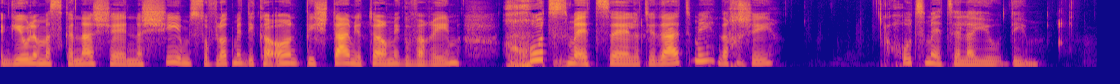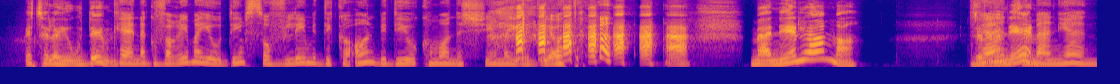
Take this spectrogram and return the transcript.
והגיעו למסקנה שנשים סובלות מדיכאון פי שתיים יותר מגברים, חוץ מאצל, את יודעת מי? נחשי. חוץ מאצל היהודים. אצל היהודים. כן, הגברים היהודים סובלים מדיכאון בדיוק כמו נשים היהודיות. מעניין למה. זה כן, מעניין. זה מעניין.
